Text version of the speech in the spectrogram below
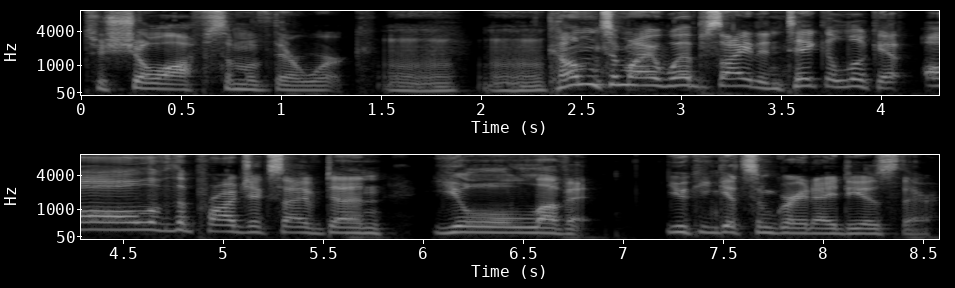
to show off some of their work. Mm-hmm, mm-hmm. Come to my website and take a look at all of the projects I've done. You'll love it. You can get some great ideas there.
